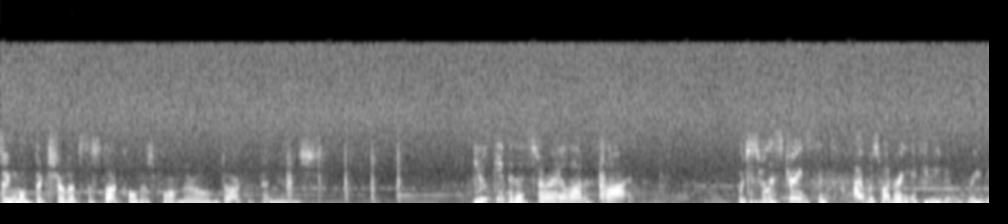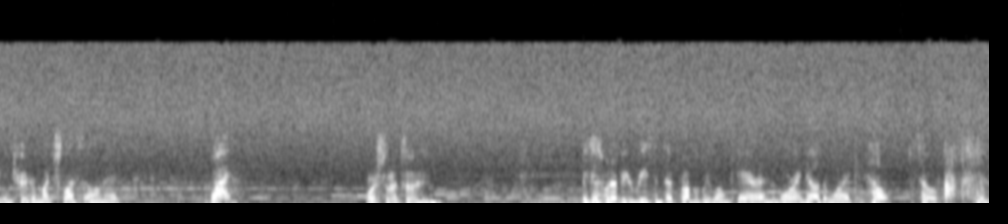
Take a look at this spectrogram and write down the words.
Single picture lets the stockholders form their own dark opinions. You've given this story a lot of thought, which is really strange since I was wondering if you even read The Intruder, much less own it. Why? Why should I tell you? Because whatever your reasons, I probably won't care, and the more I know, the more I can help. So,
